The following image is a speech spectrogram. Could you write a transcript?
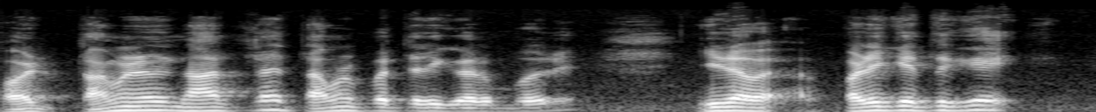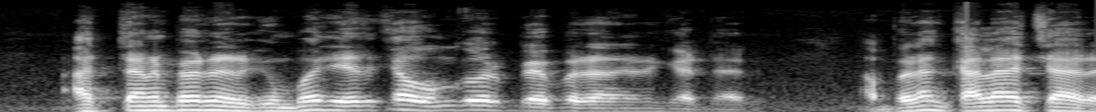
ப- தமிழ்நாட்டில் தமிழ் பத்திரிக்கை வரும்போது இதை படிக்கிறதுக்கு அத்தனை பேரும் இருக்கும்போது எதுக்காக உங்கள் ஊர் பேப்பர் கேட்டார். அப்புறம் கலாச்சார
